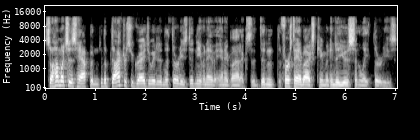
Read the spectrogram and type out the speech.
So how much has happened? The doctors who graduated in the 30s didn't even have antibiotics. It didn't the first antibiotics came into use in the late 30s.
